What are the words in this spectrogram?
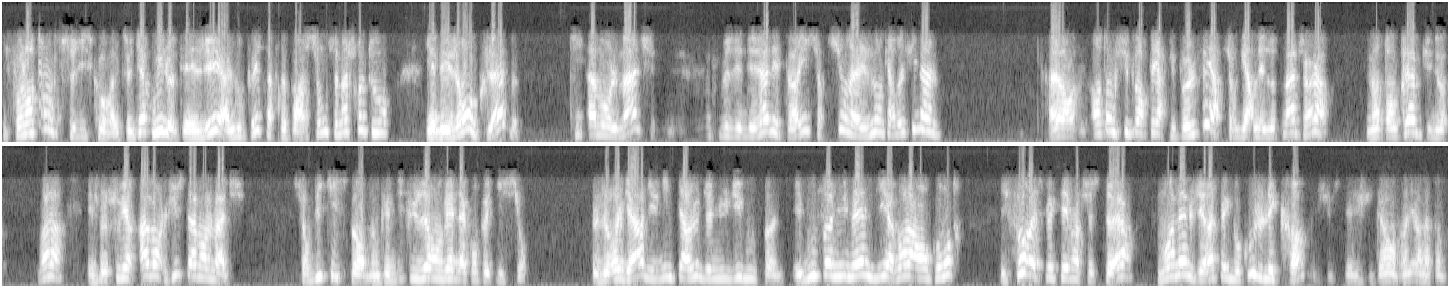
il faut l'entendre ce discours et se dire oui, le PSG a loupé sa préparation de ce match retour. Il y a des gens au club qui, avant le match, faisaient déjà des paris sur qui on allait jouer en quart de finale. Alors, en tant que supporter, tu peux le faire, tu regardes les autres matchs, voilà. Mais en tant que club, tu dois, voilà. Et je me souviens avant, juste avant le match, sur BT Sport, donc le diffuseur anglais de la compétition, je regarde, une interview de Luigi Buffon. Et Buffon lui-même dit avant la rencontre, il faut respecter Manchester. Moi-même, je les respecte beaucoup, je les crains. Je suis en train de dire, attends,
